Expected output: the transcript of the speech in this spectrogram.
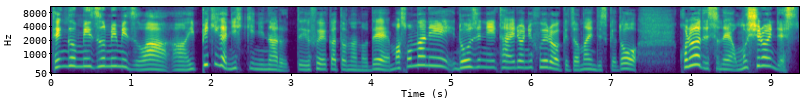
天狗水ミミズは、あ1匹が2匹になるっていう増え方なので、まあそんなに同時に大量に増えるわけじゃないんですけど、これはですね、面白いんです。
